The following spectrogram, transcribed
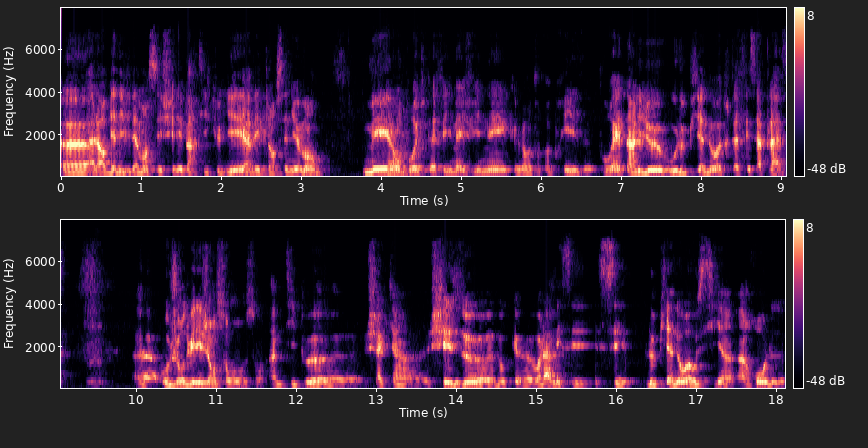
Euh, alors bien évidemment, c'est chez les particuliers avec l'enseignement, mais on pourrait tout à fait imaginer que l'entreprise pourrait être un lieu où le piano a tout à fait sa place. Mm. Euh, Aujourd'hui, les gens sont, sont, un petit peu euh, chacun chez eux, euh, donc euh, voilà. Mais c'est le piano a aussi un, un, rôle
